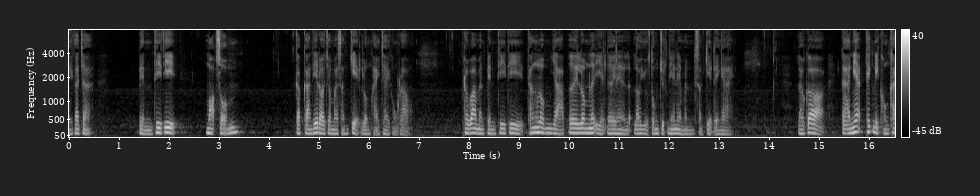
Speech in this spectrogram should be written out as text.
นี่ก็จะเป็นที่ที่เหมาะสม กับการที่เราจะมาสังเกตลมหายใจของเรา เพราะว่ามันเป็นที่ที่ทั้งลมหยาบเอ่ยลมละเอียดเอ่ยเนี่ยเราอยู่ตรงจุดนี้เนี่ยมันสังเกตได้ง่าย แล้วก็แต่อันเนี้ยเทคนิคของใคร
